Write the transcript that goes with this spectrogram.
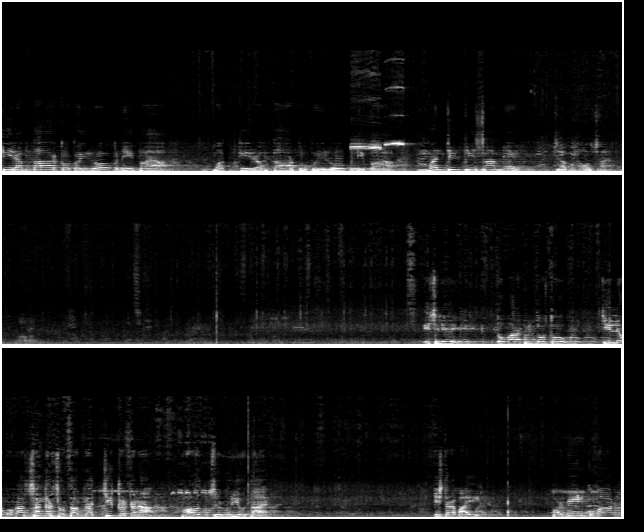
की रफ्तार को कोई रोक नहीं पाया। वक्त की रफ्तार को कोई रोक नहीं पाया। मंजिल थी सामने, जब हौस आया। इसलिए दोबारा फिर दोस्तों, जिन लोगों का संघर्ष होता है, उनका ज़िक्र करना बहुत ज़रूरी होता है। जिस तरह भाई Praveen Kumar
